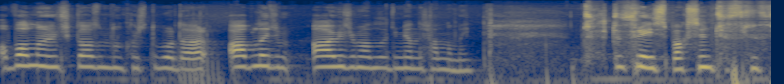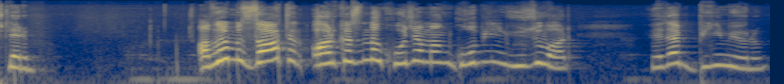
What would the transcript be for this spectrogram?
Vallahi ışık ağzımdan kaçtı bu arada. Ablacım, abicim, ablacım yanlış anlamayın. Tüf tüf bak seni tüf tüflerim. Adamın zaten arkasında kocaman goblin yüzü var. Neden bilmiyorum.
